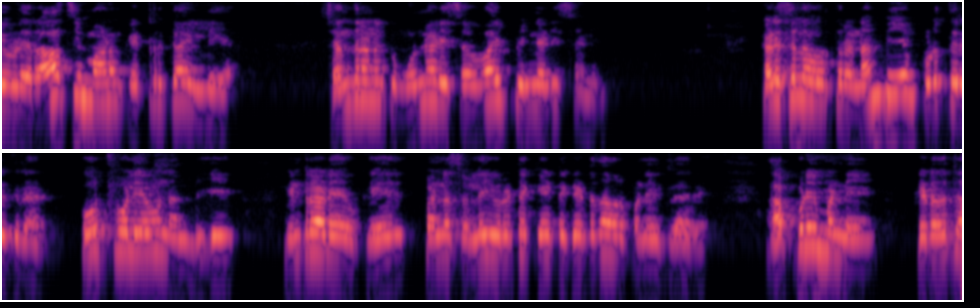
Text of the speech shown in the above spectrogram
இவருடைய ராசி மானம் கெட்டிருக்கா இல்லையா? சந்திரனுக்கு முன்னாடி செவ்வாய் பின்னாடி சனி. கடைசியில் ஒருத்தரை நம்பியும் கொடுத்துருக்கிறார். போர்ட்ஃபோலியோவும் நம்பி இன்ட்ராடேவுக்கு பண்ண சொல்லி இவர்கிட்ட கேட்டு கேட்டு தான் அவர் பண்ணியிருக்கிறாரு. அப்படி பண்ணி கிட்டத்தட்ட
